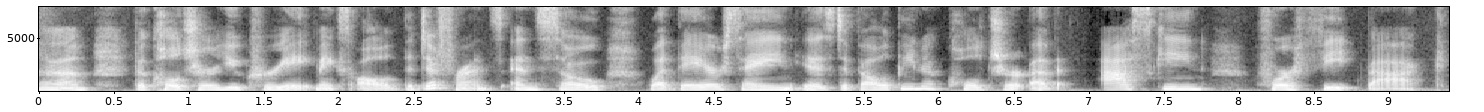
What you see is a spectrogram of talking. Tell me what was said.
um, the culture you create makes all of the difference. And so, what they are saying is developing a culture of asking for feedback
